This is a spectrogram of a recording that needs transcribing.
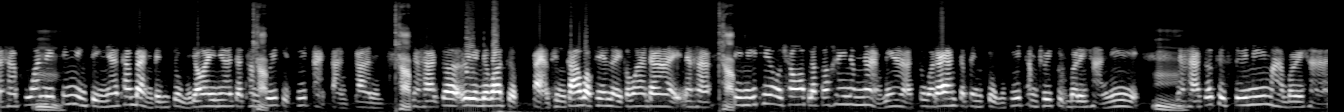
นะคะเพราะว่าอืม leasing จริงๆเนี่ยถ้าแบ่งเป็นกลุ่มย่อยเนี่ยจะครัทำบธุรกิจที่แตกต่างกันครับนะคะก็เรียกได้ว่าเกือบ8ถึง9ประเภทเลยก็ว่าได้นะคะครับปีนี้ที่เราชอบแล้วก็ให้น้ำหนักเนี่ยตัวแรกจะเป็นกลุ่มที่ทำธุรกิจบริหารหนี้อืมนะคะก็คือซื้อหนี้มาบริหาร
